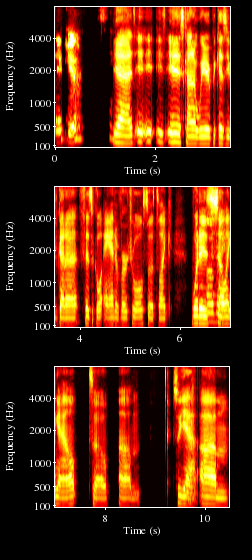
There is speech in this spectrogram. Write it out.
Thank you. yeah, it it, it, is kind of weird because you've got a physical and a virtual, so it's like what is Alright, selling out. So, um, so yeah, yeah. um,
